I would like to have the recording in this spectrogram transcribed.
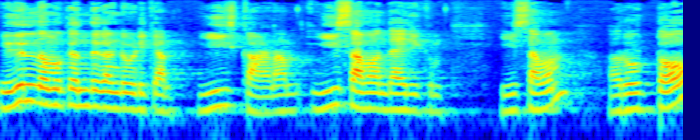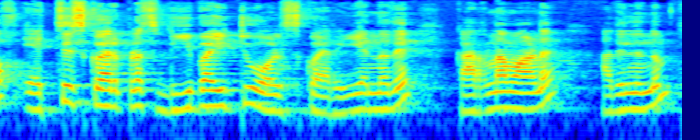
ഇതിൽ നമുക്ക് എന്ത് കണ്ടുപിടിക്കാം? ഈ കാണാം. ഈ സമം എന്തായിരിക്കും? ഈ സമം root of H square plus D by two whole square. E എന്നത് കർണമാണ്. അതിൽ നിന്നും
